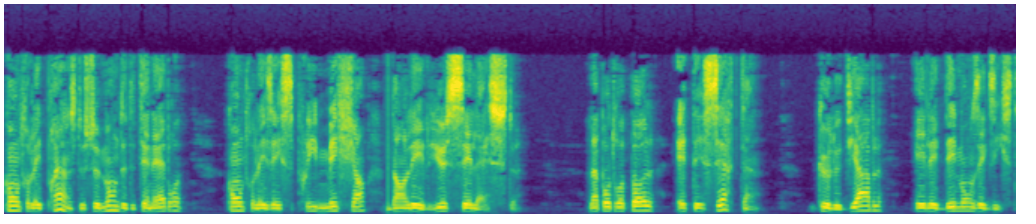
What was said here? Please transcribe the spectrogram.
contre les princes de ce monde de ténèbres, contre les esprits méchants dans les lieux célestes. L'apôtre Paul était certain que le diable et les démons existent.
